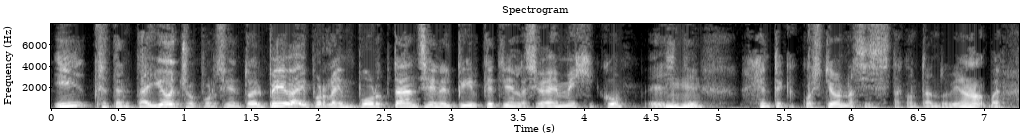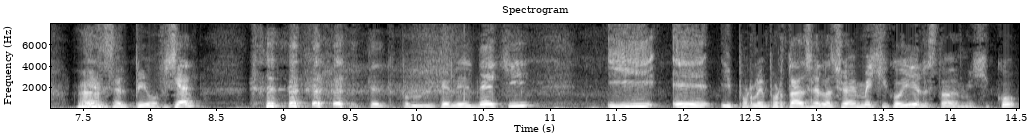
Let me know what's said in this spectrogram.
y 78% del PIB, ahí por la importancia en el PIB que tiene la Ciudad de México. Este, uh -huh. Gente que cuestiona si se está contando bien o no. Bueno, ah. ese es el PIB oficial, que publica el INEGI, y, eh, y por la importancia de la Ciudad de México y el Estado de México,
